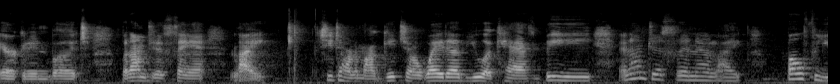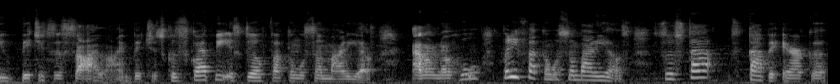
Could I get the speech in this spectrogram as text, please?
Erica didn't budge, but I'm just saying, like she talking about get your weight up, you a cast B. And I'm just sitting there like, both of you bitches are sideline bitches. Because Scrappy is still fucking with somebody else. I don't know who, but he fucking with somebody else. So stop, stop it, Erica.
